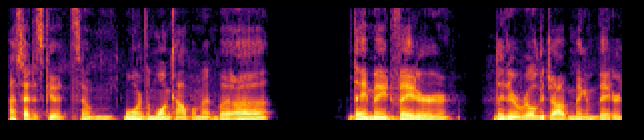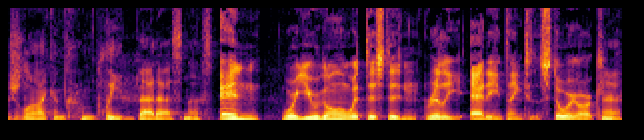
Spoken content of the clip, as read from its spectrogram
I said it's good, so more than one compliment. But uh, they made Vader. They did a real good job of making Vader just look like a complete badassness. And where you were going with this didn't really add anything to the story arc. Yeah,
